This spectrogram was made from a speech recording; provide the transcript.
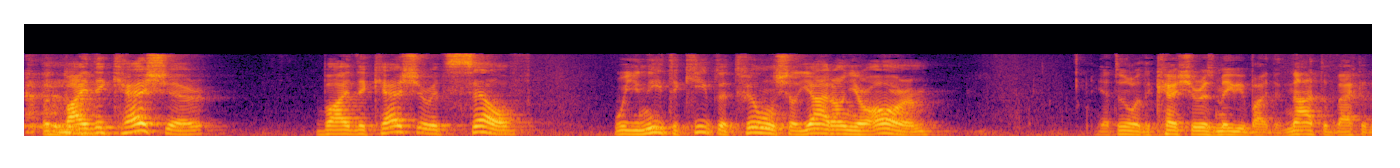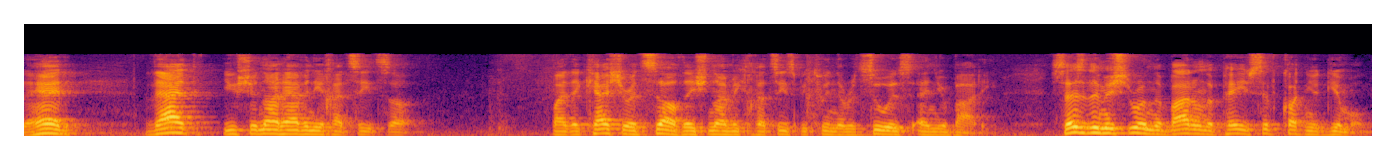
but by the kesher, by the kesher itself, where you need to keep the tefillin shel yad on your arm. You have to know where the kesher is, maybe by the knot, the back of the head. That you should not have any chatzitza. By the kesher itself, they should not make any chatzitza between the ritzuas and your body. Says the Mishnah on the bottom of the page, Sifkat Yud Gimel.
